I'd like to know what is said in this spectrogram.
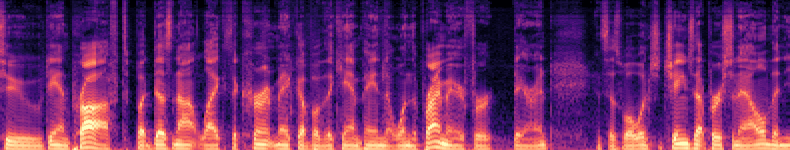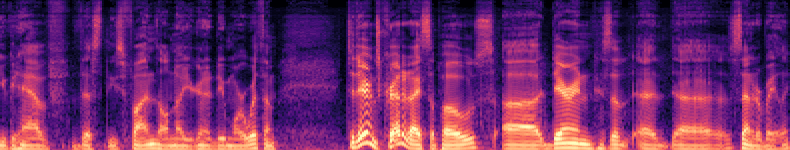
to Dan Proft, but does not like the current makeup of the campaign that won the primary for Darren. And says, well, once you change that personnel, then you can have this these funds. I'll know you're going to do more with them. To Darren's credit, I suppose, uh, Darren uh, uh, Senator Bailey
